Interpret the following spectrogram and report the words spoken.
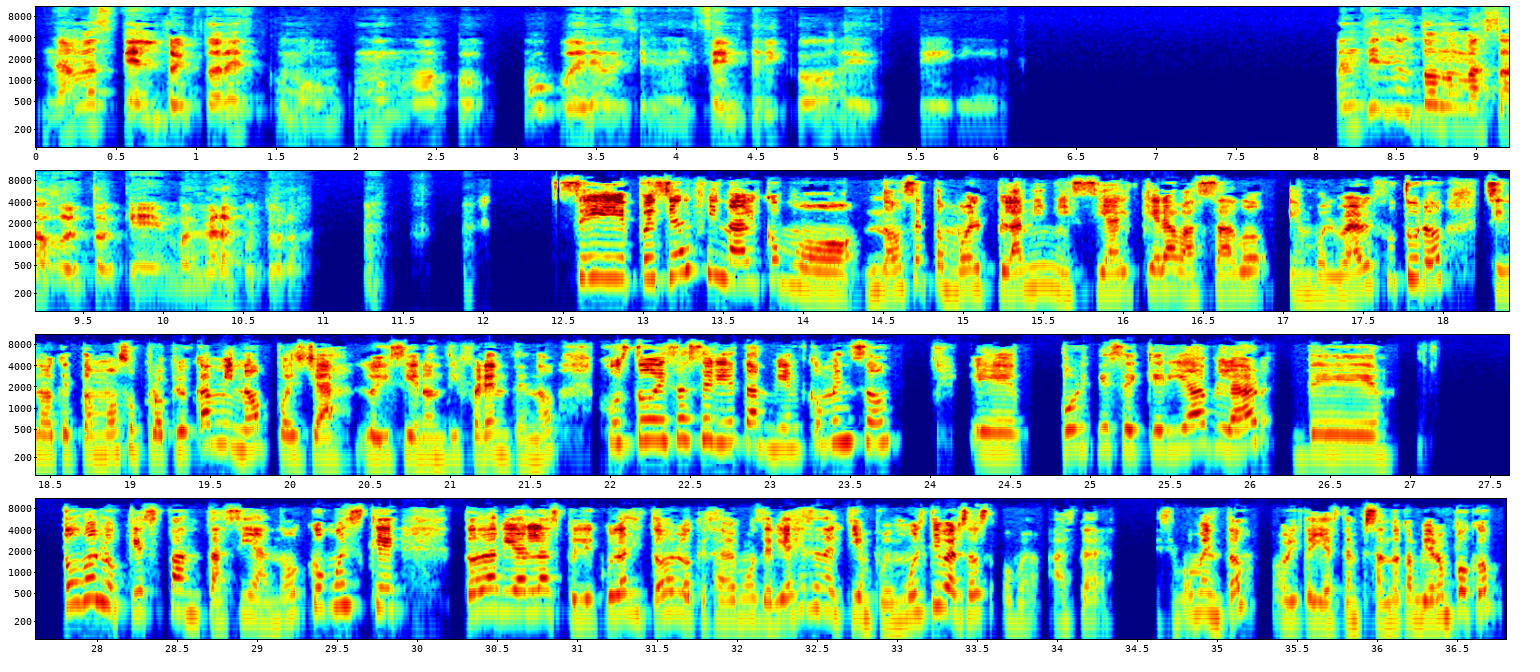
Nada más que el doctor es como, como, ¿cómo podría decir? Excéntrico, este... Mantiene un tono más adulto que en Volver al Futuro. Sí, pues ya al final como no se tomó el plan inicial que era basado en volver al futuro, sino que tomó su propio camino, pues ya lo hicieron diferente, ¿no? Justo esa serie también comenzó eh, porque se quería hablar de todo lo que es fantasía, ¿no? ¿Cómo es que todavía las películas y todo lo que sabemos de viajes en el tiempo y multiversos, o bueno, hasta ese momento, ahorita ya está empezando a cambiar un poco,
